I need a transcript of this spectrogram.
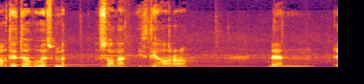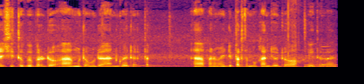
Waktu itu aku sempet sholat istihara dan dari situ gue berdoa mudah-mudahan gue dapet apa namanya dipertemukan jodoh gitu kan.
